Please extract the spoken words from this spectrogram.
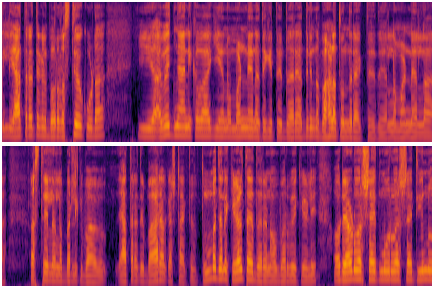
ಇಲ್ಲಿ ಯಾತ್ರಾರ್ಥಿಗಳು ಬರುವ ರಸ್ತೆಯು ಕೂಡ ಈ ಅವೈಜ್ಞಾನಿಕವಾಗಿ ಏನು ಮಣ್ಣೇನು ತೆಗಿತಿದ್ದಾರೆ, ಅದರಿಂದ ಬಹಳ ತೊಂದರೆ ಆಗ್ತಾಯಿದೆ ಎಲ್ಲ ಮಣ್ಣೆಲ್ಲ ರಸ್ತೆಯಲ್ಲೆಲ್ಲ ಬರಲಿಕ್ಕೆ ಬಾ ಯಾತ್ರಾರ್ಥಿ ಭಾರ ಕಷ್ಟ ಆಗ್ತದೆ ತುಂಬ ಜನ ಕೇಳ್ತಾ ಇದ್ದಾರೆ, ನಾವು ಬರಬೇಕು ಹೇಳಿ ಅವ್ರು ಎರಡು ವರ್ಷ ಆಯ್ತು, ಮೂರು ವರ್ಷ ಆಯ್ತು, ಇನ್ನೂ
